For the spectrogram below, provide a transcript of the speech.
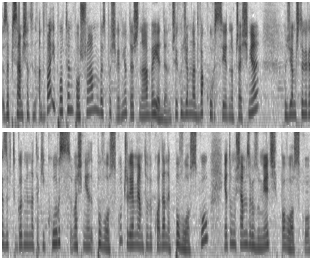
zapisałam się na ten A2 i potem poszłam bezpośrednio też na B1, czyli chodziłam na dwa kursy jednocześnie. Chodziłam cztery razy w tygodniu na taki kurs właśnie po włosku, czyli ja miałam to wykładane po włosku. Ja to musiałam zrozumieć po włosku.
